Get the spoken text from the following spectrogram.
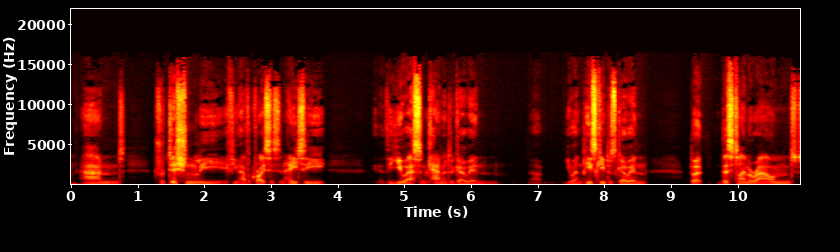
mm. and traditionally, if you have a crisis in Haiti, you know, the US and Canada go in, uh, UN peacekeepers go in. But this time around,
